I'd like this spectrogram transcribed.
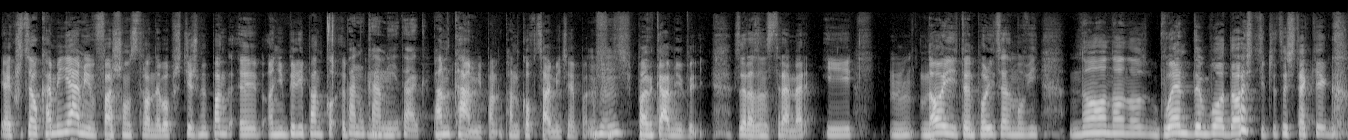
jak rzucał kamieniami w waszą stronę, bo przecież my pan, oni byli panko, pankami, tak. Pankami, pan, pankowcami, mhm. pankami byli zarazem z Tremer i no i ten policjant mówi, no, no, no, błędy młodości, czy coś takiego.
